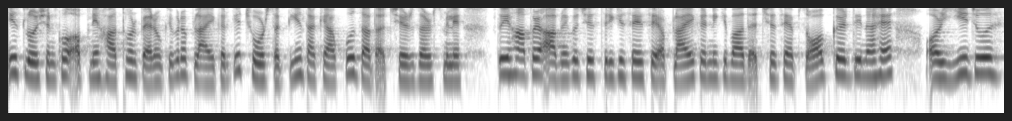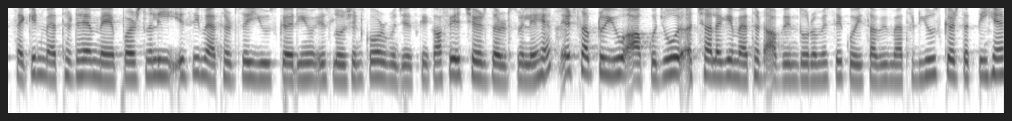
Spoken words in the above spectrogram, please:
इस लोशन को अपने हाथों और पैरों के ऊपर अप्लाई करके छोड़ सकती हैं ताकि आपको ज़्यादा अच्छे रिज़ल्ट मिले। तो यहाँ पर आपने कुछ इस तरीके से इसे अप्लाई करने के बाद अच्छे से एब्जॉर्ब कर देना है। और ये जो सेकेंड मैथड है, मैं पर्सनली इसी मैथड से यूज़ कर रही हूँ इस लोशन को और मुझे इसके काफ़ी अच्छे रिज़ल्ट मिले हैं। इट्स अप टू यू आपको जो अच्छा लगे मेथड आप इन दोनों में से कोई सा भी मेथड यूज़ कर सकती हैं।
